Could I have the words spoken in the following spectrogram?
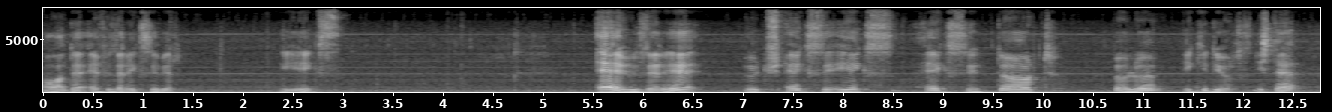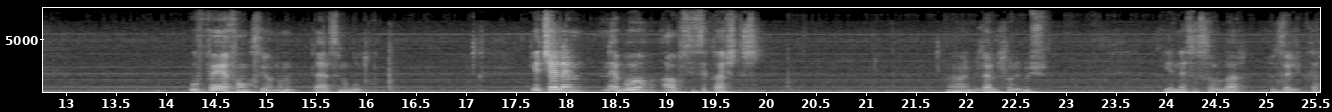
O halde f üzeri eksi 1 x e üzeri 3 eksi x eksi 4 bölü 2 diyoruz. İşte bu f fonksiyonun tersini bulduk. Geçelim ne bu? Absisi kaçtır? Ha, güzel bir soruymuş. Yeni nesil sorular, özellikler.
